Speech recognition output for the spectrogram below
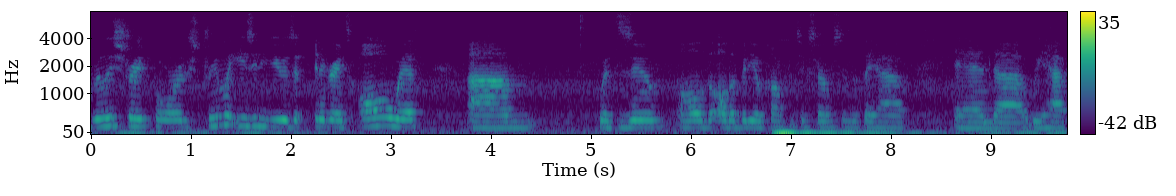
really straightforward, extremely easy to use. It integrates all with um, with Zoom, all the all the video conferencing services that they have, and uh, we have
